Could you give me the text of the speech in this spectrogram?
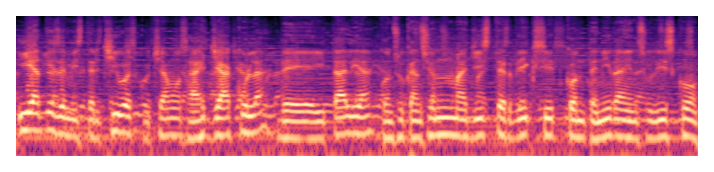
y antes de Mr. Chivo escuchamos a Jácula de Italia con su canción Magister Dixit contenida en su disco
